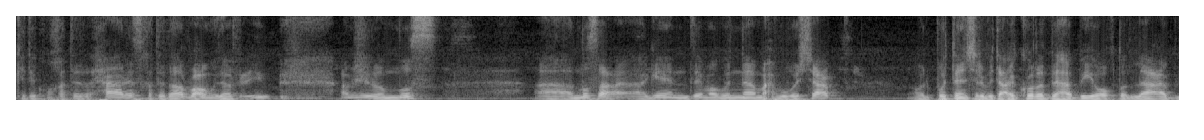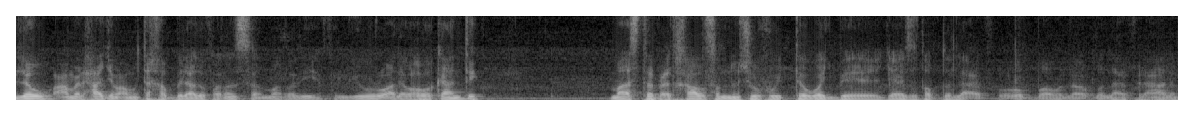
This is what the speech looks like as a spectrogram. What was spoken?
كده يكون خطيت الحارس خطيت أربعة مدافعين امشي للنص آه النص again زي ما قلنا محبوب الشعب وال potential بتاع الكرة الذهبية وأفضل لاعب لو عمل حاجة مع منتخب بلاده فرنسا المرة دي في اليورو ألا وهو كانتي. ما استبعد خالص إنه نشوفه يتوج بجائزة أفضل لاعب في أوروبا ولا أفضل لاعب في العالم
